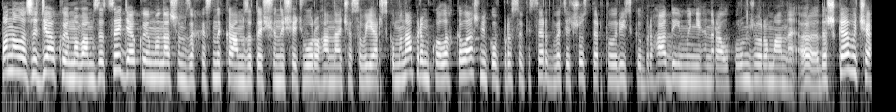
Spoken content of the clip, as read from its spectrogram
Пане Олеже, дякуємо вам за це. Дякуємо нашим захисникам за те, що нищать ворога на Часовоярському напрямку. Олег Калашніков, пресофіцер 26-ї артилерійської бригади імені генерала Хорунжого Романа е, Дашкевича.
